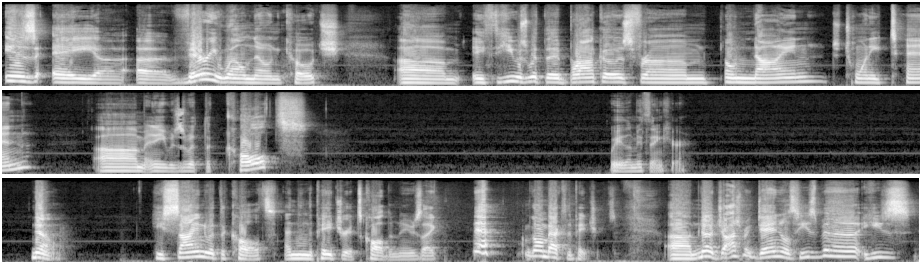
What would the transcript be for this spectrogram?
is a, uh, a very well known coach. Um, he was with the Broncos from 09 to 2010, um, and he was with the Colts. Wait, let me think here. No, he signed with the Colts, and then the Patriots called him, and he was like, "Yeah, I'm going back to the Patriots." Um, no, Josh McDaniels, he's been a he's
